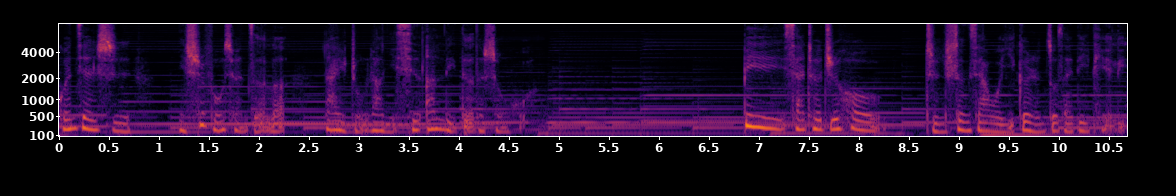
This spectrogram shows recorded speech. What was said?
关键是你是否选择了那一种让你心安理得的生活。B 下车之后，只剩下我一个人坐在地铁里，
